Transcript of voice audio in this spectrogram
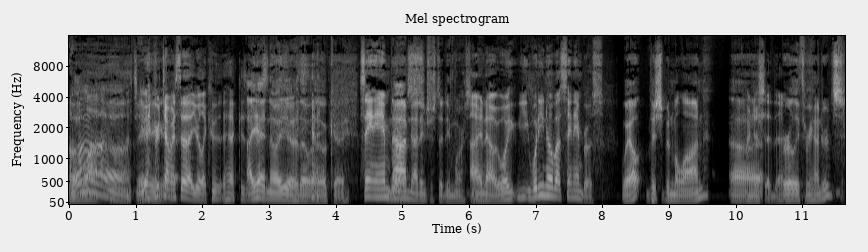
of Oh, Milan. That's- there you every time go. I said that, you're like, "Who the heck is?" I this? had no idea who that was. Okay. Saint Ambrose. no, I'm not interested anymore. Sorry. I know. Well, you, what do you know about Saint Ambrose? Well, Bishop in Milan. Uh, I just said that. Early 300s.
